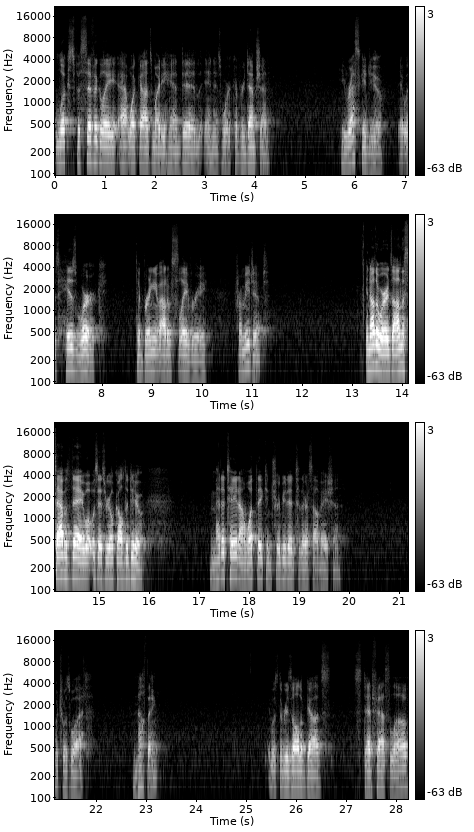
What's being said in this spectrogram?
Look specifically at what God's mighty hand did in his work of redemption. He rescued you. It was His work to bring you out of slavery from Egypt. In other words, on the Sabbath day, what was Israel called to do? Meditate on what they contributed to their salvation. Which was what? Nothing. It was the result of God's steadfast love.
